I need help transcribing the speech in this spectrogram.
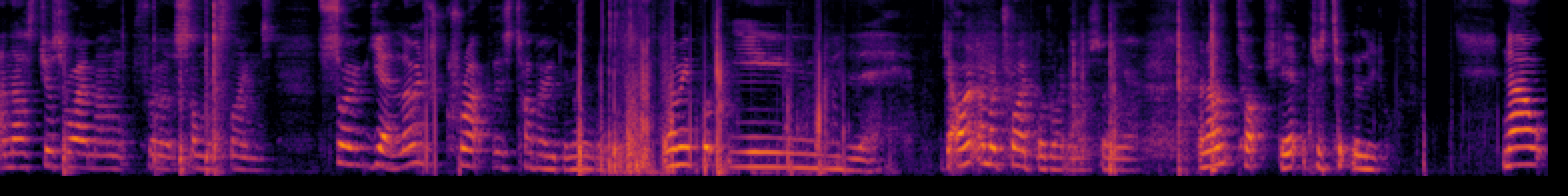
and that's just the right amount for some slimes. So yeah, let me just crack this tub open. Hold on. Let me put you there. Okay, I don't have my tripod right now, so yeah. And I haven't touched it, I just took the lid off. Now,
